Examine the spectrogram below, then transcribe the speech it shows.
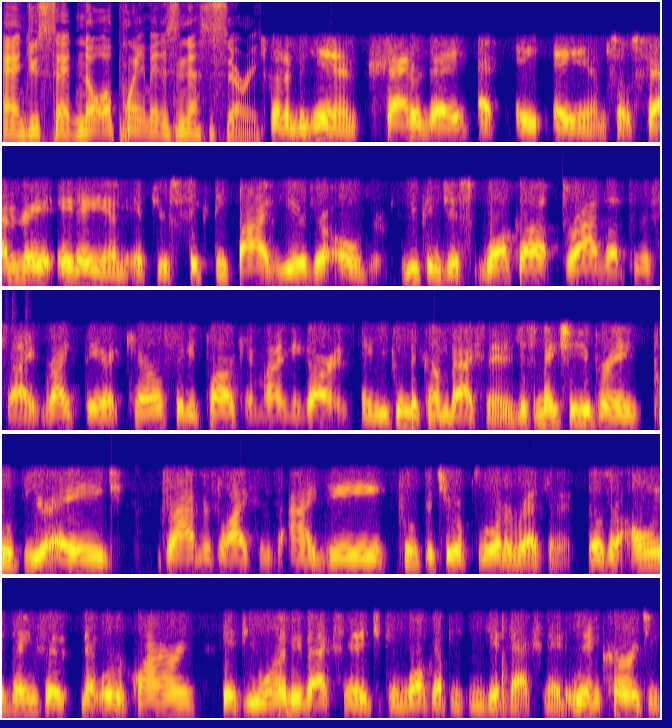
And you said no appointment is necessary. It's going to begin Saturday at 8 a.m. So Saturday at 8 a.m., if you're 65 years or older, you can just walk up, drive up to the site right there at Carol City Park in Miami Gardens, and you can become vaccinated. Just make sure you bring proof of your age, driver's license, ID, proof that you're a Florida resident. Those are the only things that, that we're requiring if you want to be vaccinated, you can walk up and you can get vaccinated. We're encouraging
